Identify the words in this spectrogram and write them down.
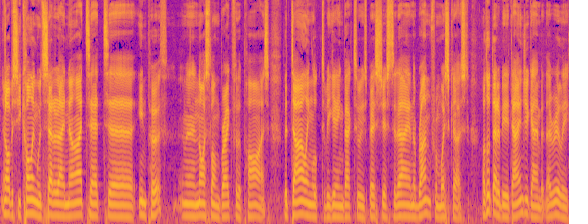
And obviously Collingwood Saturday night at uh, in Perth. I mean, a nice long break for the Pies. But Darling looked to be getting back to his best yesterday, and the run from West Coast. I thought that'd be a danger game, but they really.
